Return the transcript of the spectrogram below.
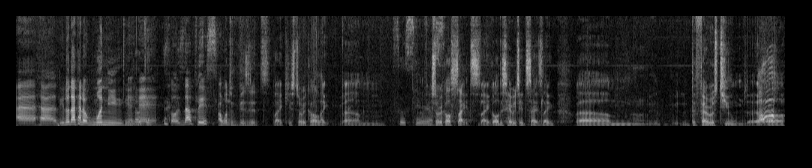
Uh, uh, you know, that kind of money. Mm. Yeah, Okay. Because that place. I want to visit like historical, like um, So serious. historical sites, like all these heritage sites, like um, the Pharaoh's tombs, uh, Oh!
